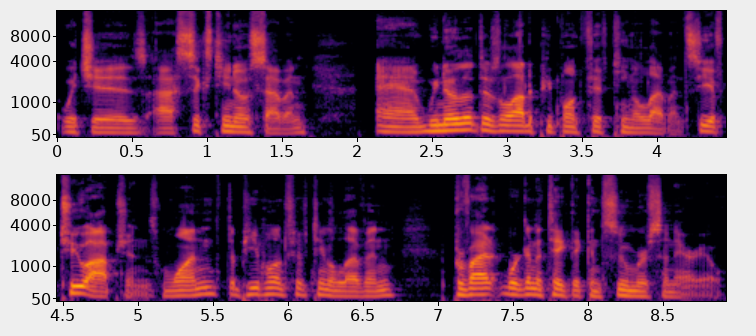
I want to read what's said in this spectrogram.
which is uh, 1607. And we know that there's a lot of people in 1511. So you have two options. One, the people in 1511 provide we're going to take the consumer scenario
